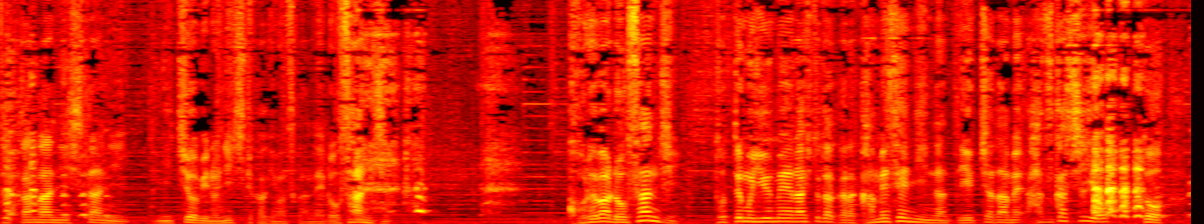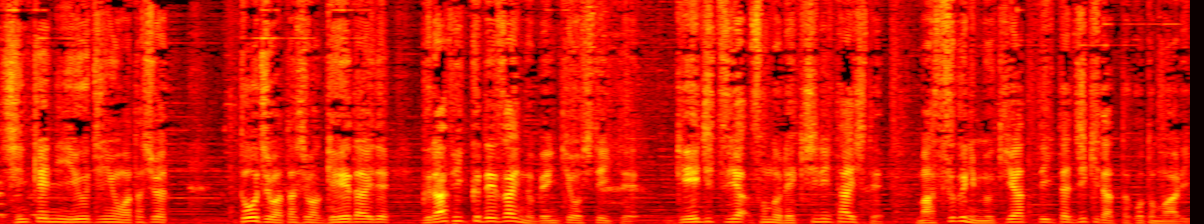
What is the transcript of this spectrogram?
魚に下に日曜日の日って書きますからね魯山人。これは魯山人。とっても有名な人だから亀仙人なんて言っちゃダメ。恥ずかしいよ。と真剣に友人を私は当時私は芸大でグラフィックデザインの勉強をしていて芸術やその歴史に対してまっすぐに向き合っていた時期だったこともあり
